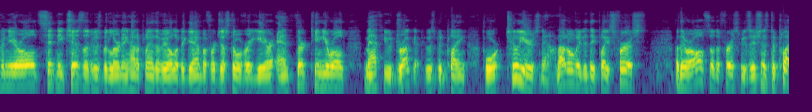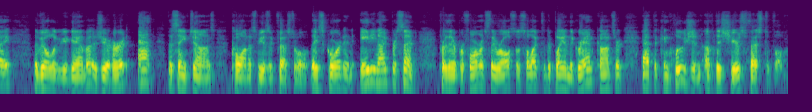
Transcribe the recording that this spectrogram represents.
11 year old Sydney Chislett, who's been learning how to play the viola da gamba for just over a year, and 13 year old Matthew Druggett, who's been playing for two years now. Not only did they place first, but they were also the first musicians to play the viola da gamba, as you heard, at the St. John's Kiwanis Music Festival. They scored an 89% for their performance. They were also selected to play in the grand concert at the conclusion of this year's festival.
